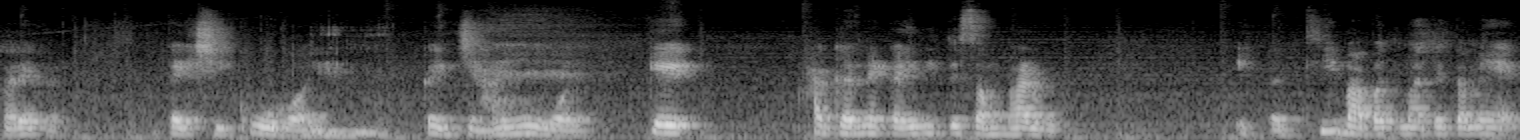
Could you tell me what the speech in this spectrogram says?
ખરેખર કંઈક શીખવું હોય, કંઈક જાણવું હોય કે આ ઘરને કઈ રીતે સંભાળવું, એ બધી બાબત માટે તમે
